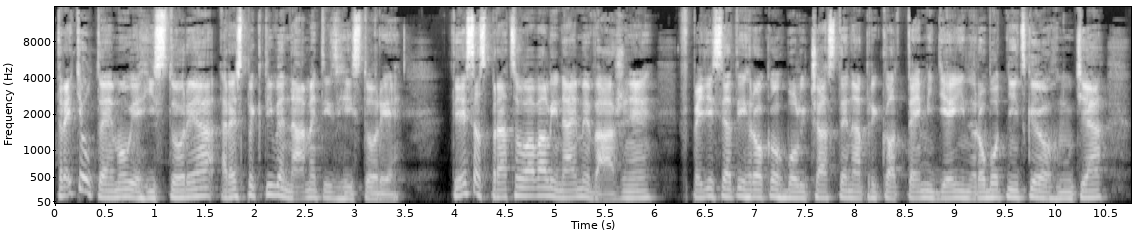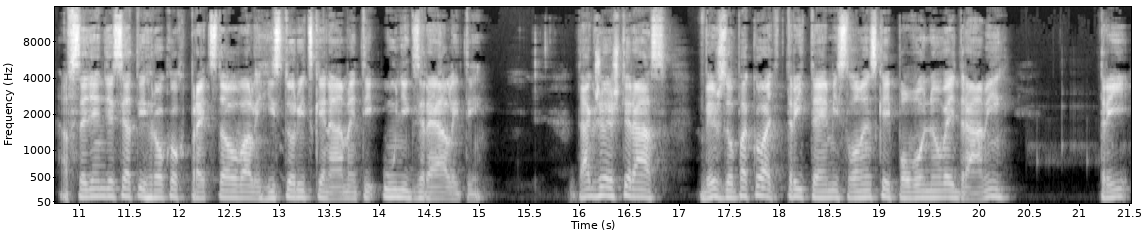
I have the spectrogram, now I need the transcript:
Treťou témou je história, respektíve námety z histórie. Tie sa spracovávali najmä vážne, v 50. rokoch boli časté napríklad témy dejín robotníckého hnutia a v 70. rokoch predstavovali historické námety únik z reality. Takže ešte raz, vieš zopakovať tri témy slovenskej povojnovej drámy? 3,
